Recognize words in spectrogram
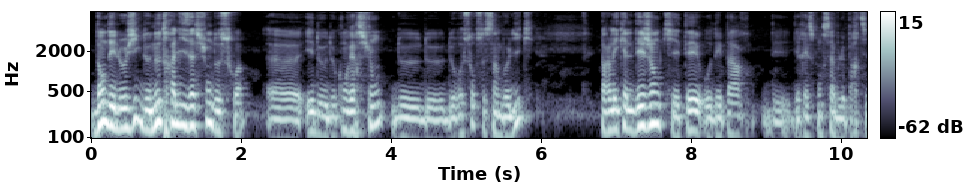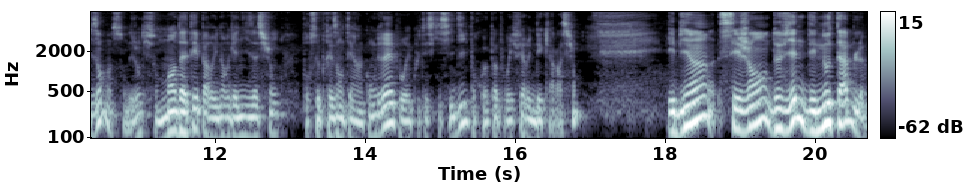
dans des logiques de neutralisation de soi euh, et de, conversion de, ressources symboliques par lesquelles des gens qui étaient au départ des, responsables partisans, hein, ce sont des gens qui sont mandatés par une organisation pour se présenter à un congrès, pour écouter ce qui s'y dit, pourquoi pas pour y faire une déclaration, eh bien ces gens deviennent des notables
